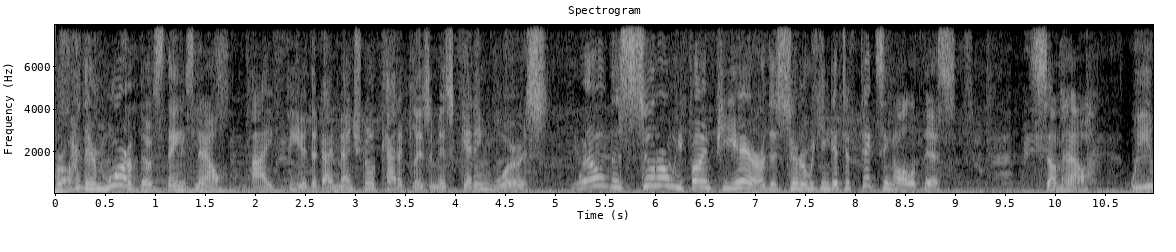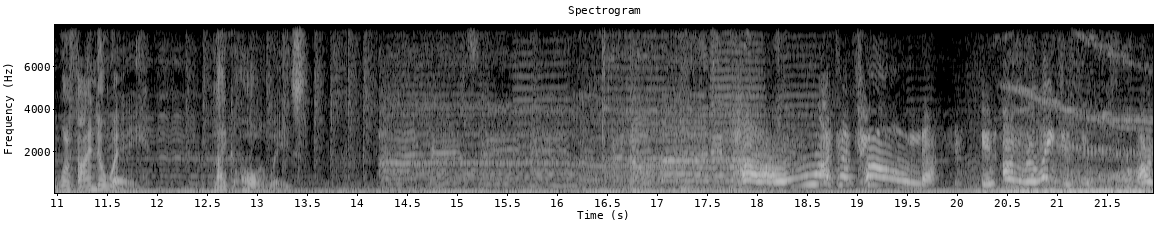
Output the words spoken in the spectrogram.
Or are there more of those things now? I fear the dimensional cataclysm is getting worse. Well, the sooner we find Pierre, the sooner we can get to fixing all of this. Somehow. We will find a way. Like always. Oh, what a tune! In unrelated news, our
